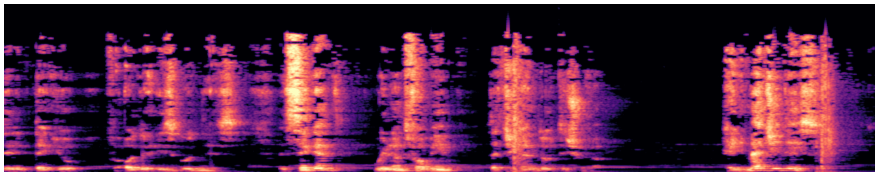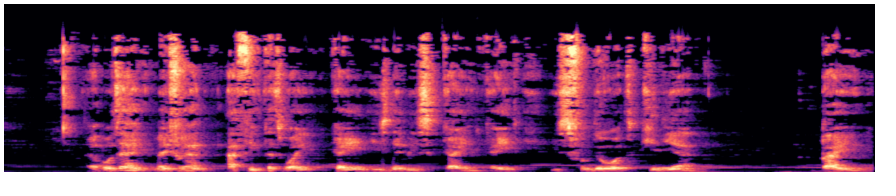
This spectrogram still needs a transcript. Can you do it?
tell him thank you for all his goodness. And second, we learn from him that you can do teshuvah. Can you imagine this? Uh, Rabotai, my friend, I think that's why Cain, his name is Cain. Cain is from the word kinyan, buying.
